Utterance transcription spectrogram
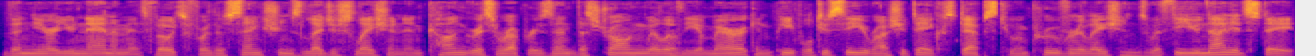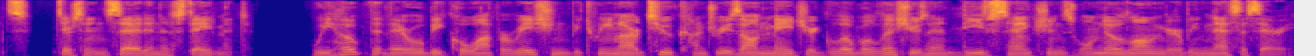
The near-unanimous votes for the sanctions legislation in Congress represent the strong will of the American people to see Russia take steps to improve relations with the United States, Tillerson said in a statement. We hope that there will be cooperation between our two countries on major global issues and these sanctions will no longer be necessary.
